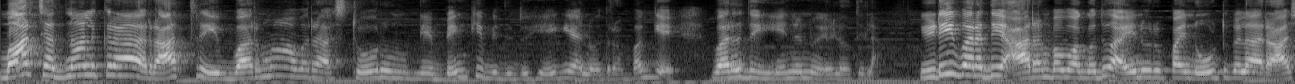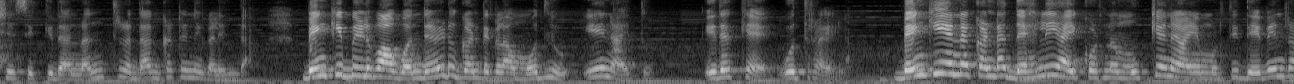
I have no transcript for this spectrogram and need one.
ಮಾರ್ಚ್ ಹದಿನಾಲ್ಕರ ರಾತ್ರಿ ವರ್ಮಾ ಅವರ ಸ್ಟೋರ್ ರೂಮ್ಗೆ ಬೆಂಕಿ ಬಿದ್ದಿದ್ದು ಹೇಗೆ ಅನ್ನೋದರ ಬಗ್ಗೆ ವರದಿ ಏನನ್ನೂ ಹೇಳೋದಿಲ್ಲ. ಇಡೀ ವರದಿ ಆರಂಭವಾಗೋದು ಐನೂರು ರೂಪಾಯಿ ನೋಟುಗಳ ರಾಶಿ ಸಿಕ್ಕಿದ ನಂತರದ ಘಟನೆಗಳಿಂದ. ಬೆಂಕಿ ಬೀಳುವ ಒಂದೆರಡು ಗಂಟೆಗಳ ಮೊದಲು ಏನಾಯ್ತು? ಇದಕ್ಕೆ ಉತ್ತರ ಇಲ್ಲ. ಬೆಂಕಿಯನ್ನ ಕಂಡ ದೆಹಲಿ ಹೈಕೋರ್ಟ್ನ ಮುಖ್ಯ ನ್ಯಾಯಮೂರ್ತಿ ದೇವೇಂದ್ರ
